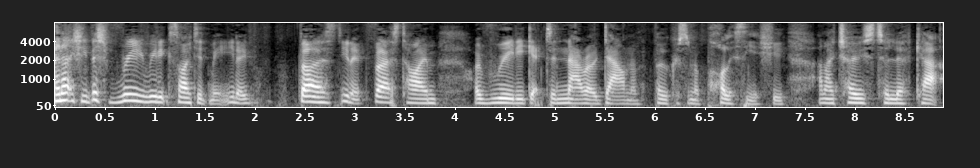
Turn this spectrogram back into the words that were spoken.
and actually, this really, really excited me. You know, first, you know, first time I really get to narrow down and focus on a policy issue, and I chose to look at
